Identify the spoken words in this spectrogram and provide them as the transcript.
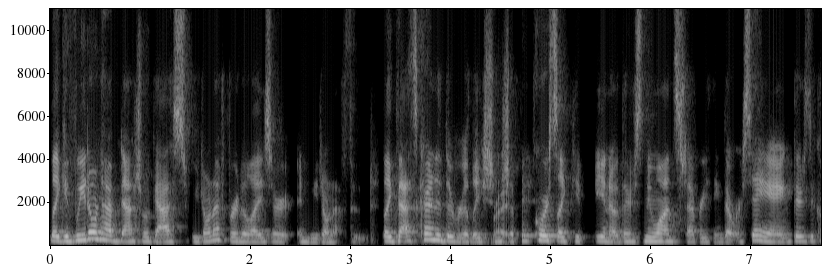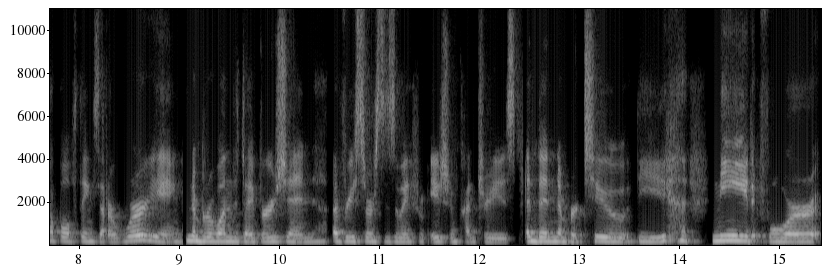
Like if we don't have natural gas, we don't have fertilizer and we don't have food. Like that's kind of the relationship. Right. Of course, like you know, there's nuance to everything that we're saying. There's a couple of things that are worrying. Number one, the diversion of resources away from Asian countries. And then number two, the need for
